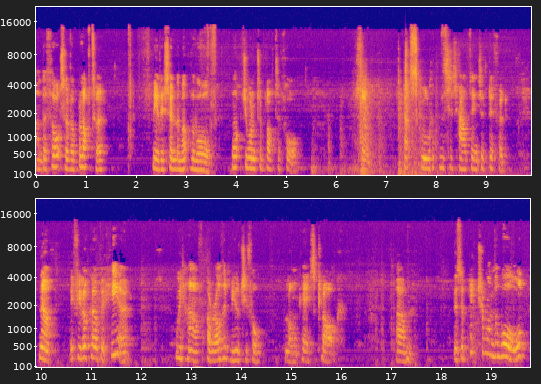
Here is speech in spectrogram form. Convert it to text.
And the thoughts of a blotter nearly sent them up the wall. What do you want a blotter for? So at school, this is how things have differed. Now, if you look over here, we have a rather beautiful long case clock. Um, there's a picture on the wall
